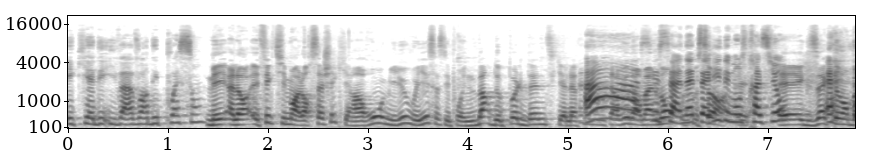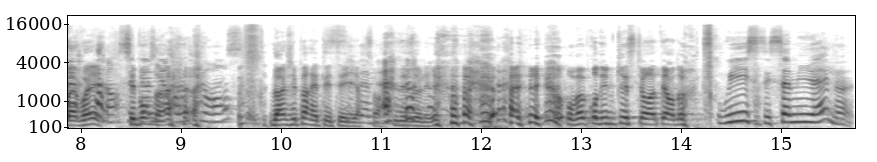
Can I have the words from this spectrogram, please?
et qu'il y a des- il va avoir des poissons. Mais alors, effectivement, alors sachez qu'il y a un rond au milieu, vous voyez, ça c'est pour une barre de Paul Dance qui à la fin de Ah, l'interview c'est normalement. ça, Nathalie, sort. démonstration. Et- Exactement, bah ouais, Non, c'est pour ça. en l'occurrence. Non, j'ai pas répété C'est hier soir, je suis désolé. Allez, on va prendre une question internaute. Oui, c'est Samuel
